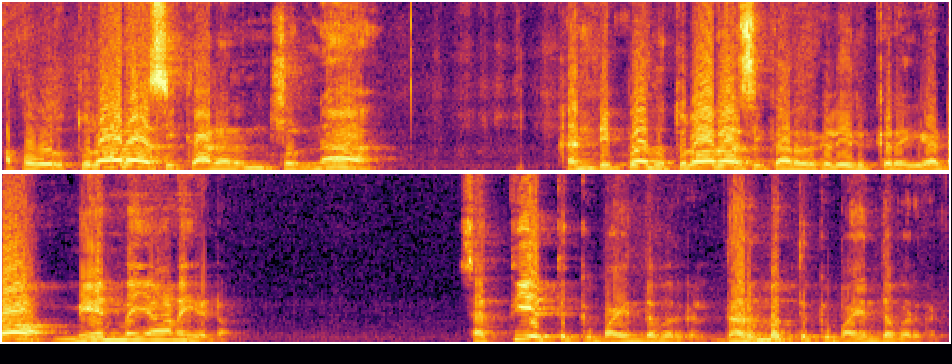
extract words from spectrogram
அப்ப ஒரு துளாராசிக்காரர்னு சொன்னா கண்டிப்பா அந்த துளாராசிக்காரர்கள் இருக்கிற இடம் மேன்மையான இடம். சத்தியத்துக்கு பயந்தவர்கள் தர்மத்துக்கு பயந்தவர்கள்.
